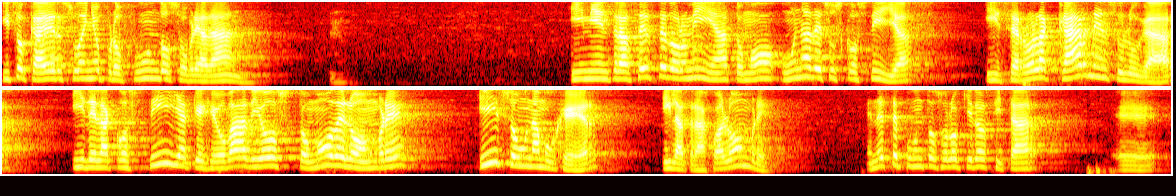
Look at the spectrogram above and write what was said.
hizo caer sueño profundo sobre Adán. Y mientras éste dormía, tomó una de sus costillas y cerró la carne en su lugar, y de la costilla que Jehová Dios tomó del hombre, hizo una mujer y la trajo al hombre. En este punto solo quiero citar eh,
